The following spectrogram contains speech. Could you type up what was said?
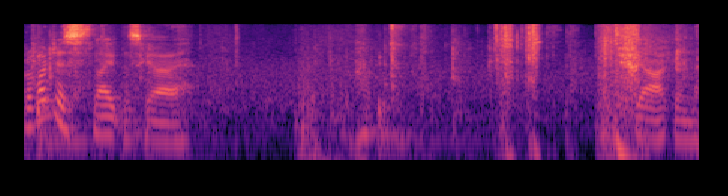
What if I just snipe this guy? Shocking.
